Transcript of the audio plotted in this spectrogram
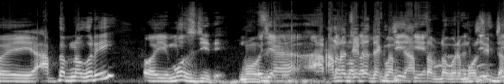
ওই আফতাবনগরেই ওই মসজিদে। ওই যে মসজিদে। আমরা যেটা দেখলাম আফতাবনগরে মসজিদটা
